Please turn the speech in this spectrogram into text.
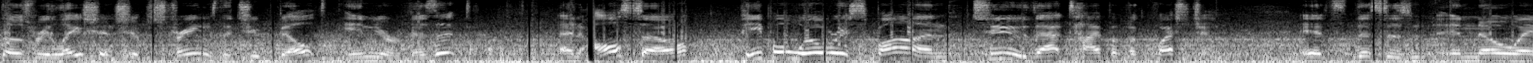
those relationship strings that you built in your visit. And also people will respond to that type of a question. It's this is in no way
